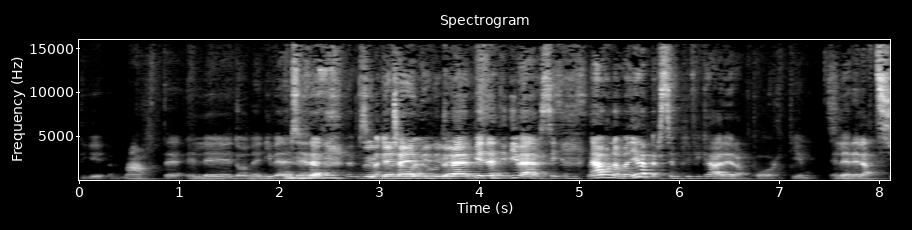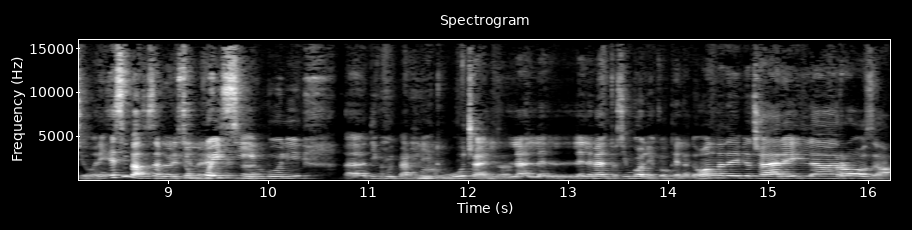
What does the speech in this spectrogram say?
di Marte e le donne di Venere, Due c'è pianeti due diversi. pianeti diversi, Sì, sì. è una maniera per semplificare i rapporti Sì. e le relazioni e si basa sempre su pianeti, quei esatto. simboli eh, di cui parli Mm, tu, cioè l- esatto. l- l'elemento simbolico che la donna deve piacere il rosa,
